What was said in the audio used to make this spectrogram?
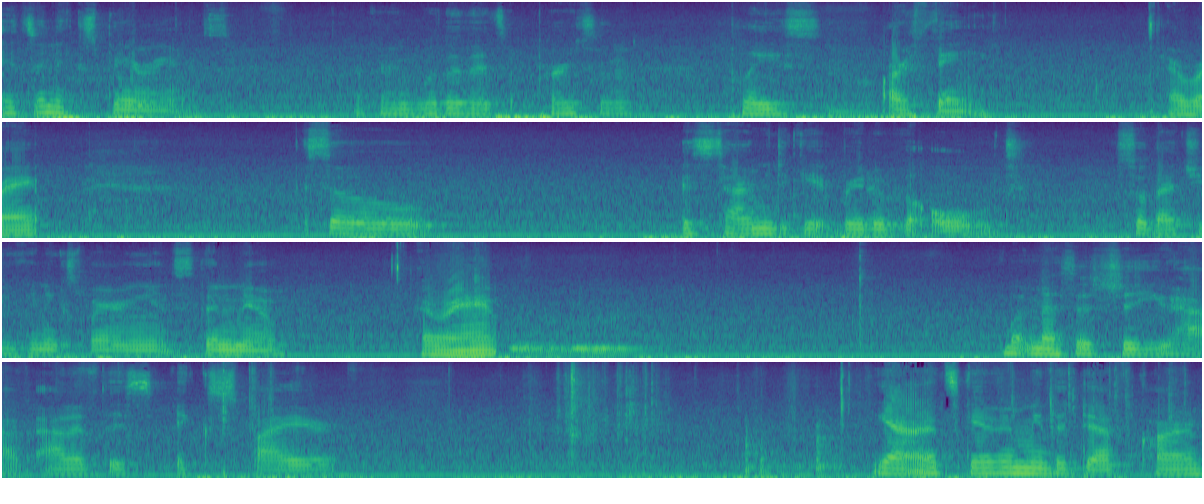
It's an experience. Okay, whether that's a person, place, or thing. All right. So it's time to get rid of the old so that you can experience the new. All right. What message do you have out of this expire? Yeah, it's giving me the death card.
